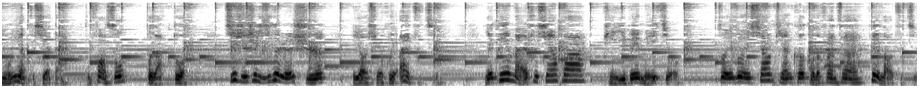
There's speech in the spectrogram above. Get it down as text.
永远不懈怠、不放松、不懒惰。即使是一个人时，也要学会爱自己。也可以买一束鲜花，品一杯美酒，做一顿香甜可口的饭菜，慰劳自己。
